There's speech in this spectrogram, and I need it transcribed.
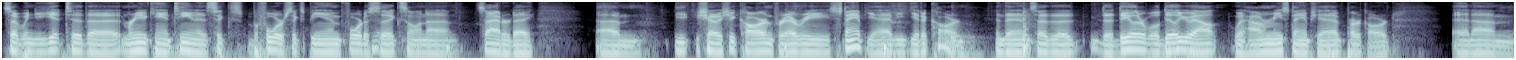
so when you get to the Marina Cantina at six before six p.m., four to six on uh, Saturday, um, you show us your card, and for every stamp you have, you get a card. And then so the the dealer will deal you out with however many stamps you have per card. And um,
